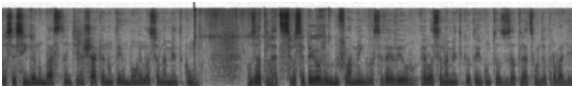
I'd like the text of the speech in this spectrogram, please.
você se engana bastante em achar que eu não tenho um bom relacionamento com os atletas. Se você pegar o jogo do Flamengo, você vai ver o relacionamento que eu tenho com todos os atletas onde eu trabalhei.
